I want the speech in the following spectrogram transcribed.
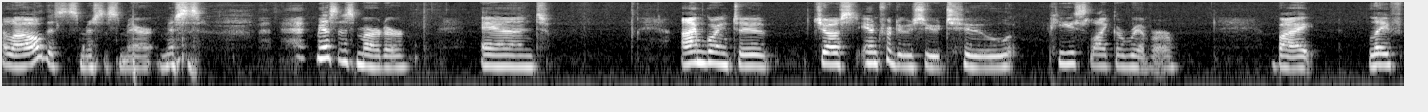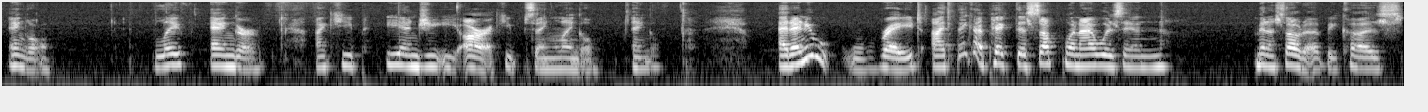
hello, this is Mrs. Mer Mrs. Mrs. Murder, and I'm going to just introduce you to Peace Like a River by Leif Engel. Leif Enger. I keep E-N-G-E-R. I keep saying Langle. angle. At any rate, I think I picked this up when I was in Minnesota because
